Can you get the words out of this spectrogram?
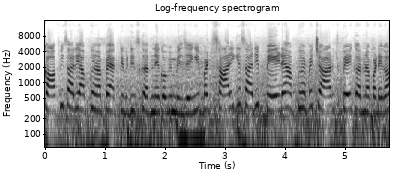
काफ़ी सारी आपको यहाँ पे एक्टिविटीज़ करने को भी मिल जाएँगी बट सारी की सारी पेड है, आपको यहाँ पे चार्ज पे करना पड़ेगा।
